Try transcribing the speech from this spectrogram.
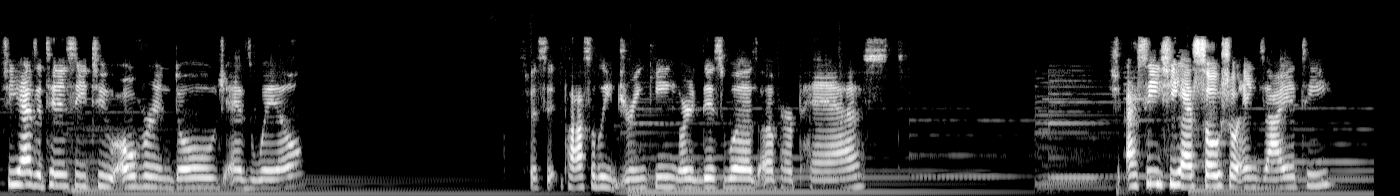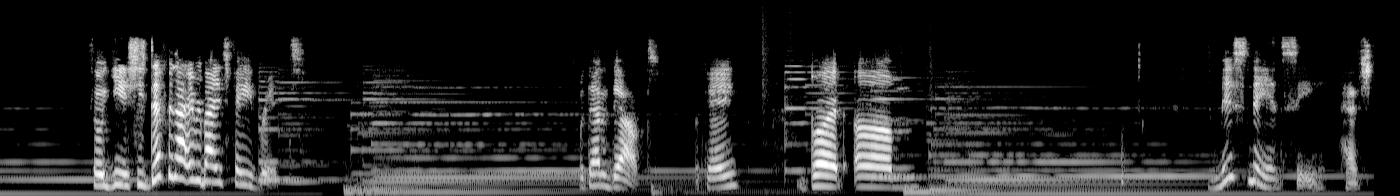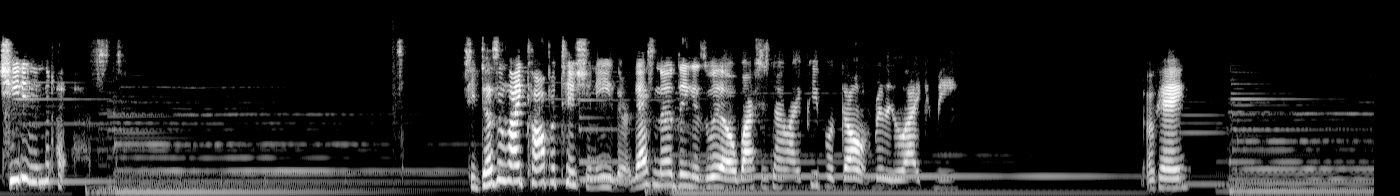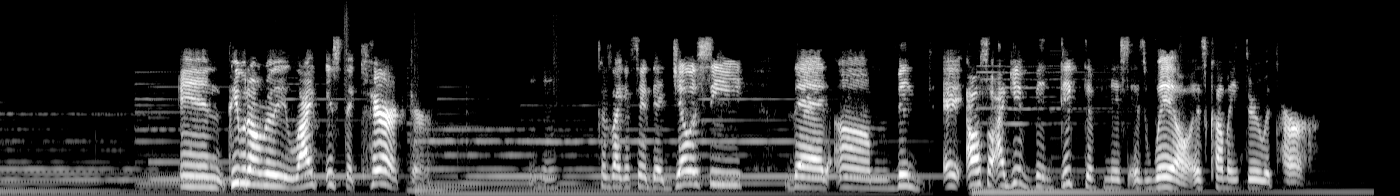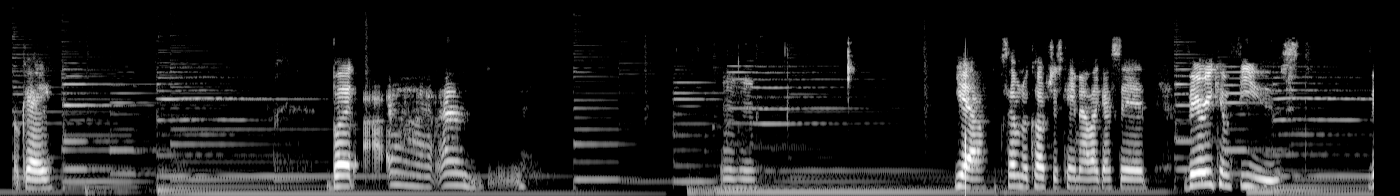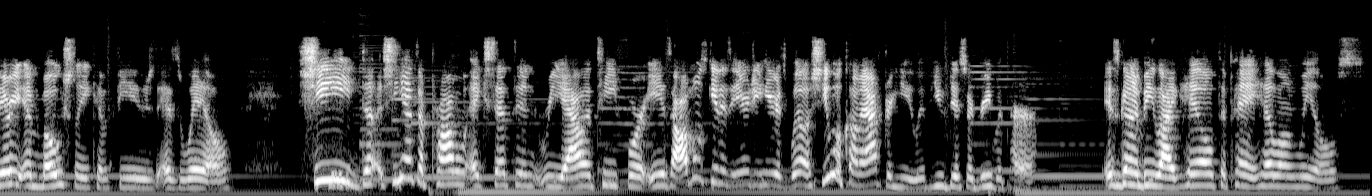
She has a tendency to overindulge as well, possibly drinking, or this was of her past. I see she has social anxiety. So, again, she's definitely not everybody's favorite. Without a doubt. Okay? But, um, Miss Nancy has cheated in the past. She doesn't like competition either. That's another thing as well. Why she's of like, people don't really like me. Okay? And people don't really like it's the character. Because, mm-hmm. like I said, that jealousy, that um, vind- also I get vindictiveness as well is coming through with her. Okay? But uh, I, Mm-hmm. Yeah, Seven of Cups just came out, like I said. Very confused. Very emotionally confused as well. She does, she has a problem accepting reality for it is. I almost get his energy here as well. She will come after you if you disagree with her. It's gonna be like hell to pay, hell on wheels.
